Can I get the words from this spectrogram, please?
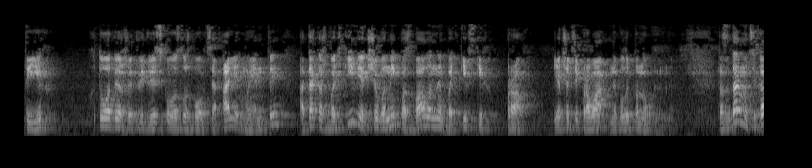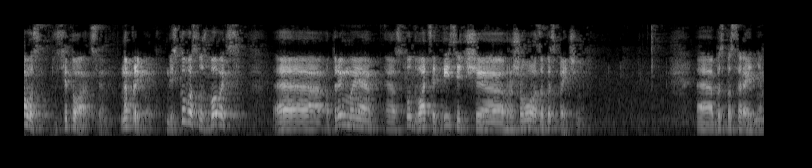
тих, хто одержує від військовослужбовця аліменти, а також батьків, якщо вони позбавлені батьківських прав, якщо ці права не були поновлені. Розглядаємо цікаву ситуацію. Наприклад, військовослужбовець е, отримує е, 120 тисяч е, грошового забезпечення е, безпосередньо.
